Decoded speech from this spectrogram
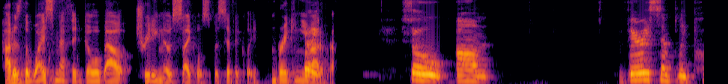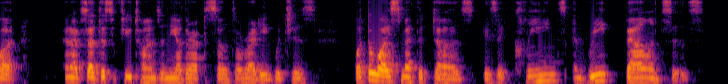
how does the Weiss method go about treating those cycles specifically and breaking you right. out of that? So, um, very simply put, and I've said this a few times in the other episodes already, which is what the Weiss method does is it cleans and rebalances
